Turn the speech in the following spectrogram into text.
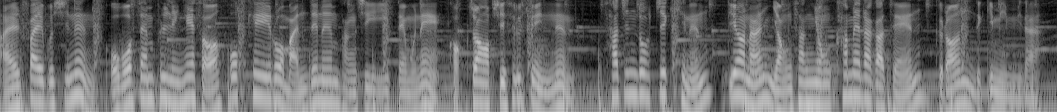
R5C는 오버샘플링해서 4K로 만드는 방식이기 때문에 걱정 없이 쓸 수 있는 사진도 찍히는 뛰어난 영상용 카메라가 된 그런 느낌입니다.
